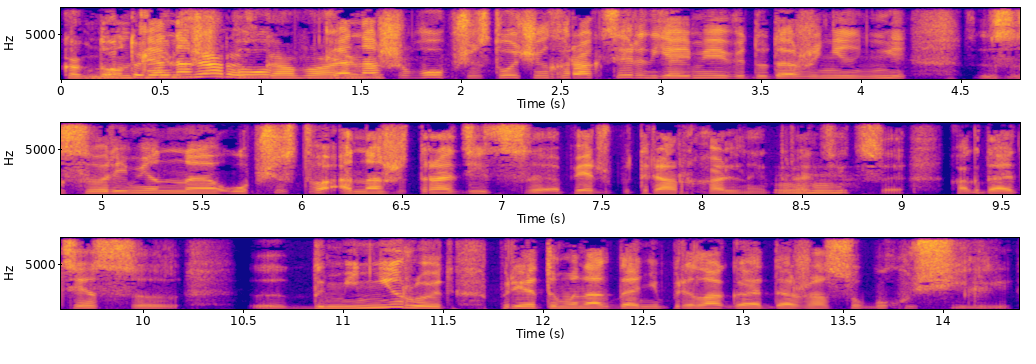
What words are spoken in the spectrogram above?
Как Но будто для нельзя нашего, разговаривать. для нашего общества очень характерен, я имею в виду даже не, не современное общество, а наши традиции, опять же, патриархальные Мгм. традиции, когда отец э, э, доминирует, при этом иногда не прилагая даже особых усилий.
